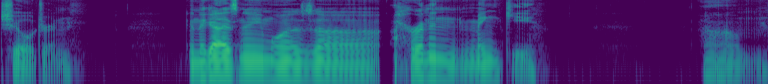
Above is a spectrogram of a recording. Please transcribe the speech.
Children. And the guy's name was uh, Herman Menke. Um,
